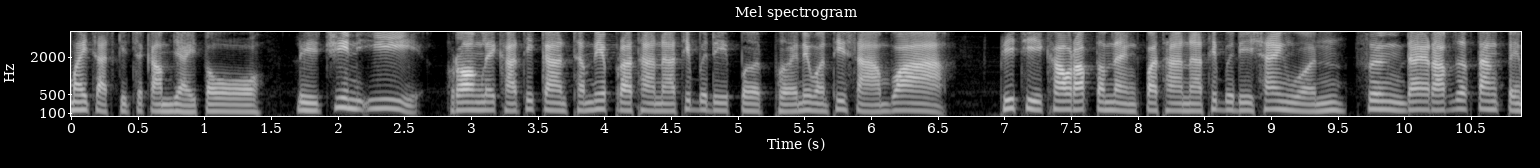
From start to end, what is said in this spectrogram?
ไม่จัดกิจกรรมใหญ่โตหลีจินอี้รองเลขาธิการทำเนียบประธานาธิบดีเปิดเผยในวันที่ 3 ว่า พิธีเข้ารับตำแหน่งประธานาธิบดีไช่หวน ซึ่งได้รับเลือกตั้งเป็น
